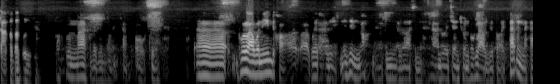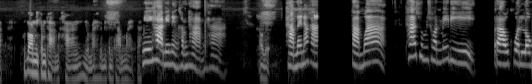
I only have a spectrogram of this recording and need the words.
กราบขอบพระคุณครับขอบคุณมากครับคุณทวินครับโอเค พวกเราวันนี้ขอเอ่อเวลาเหลือนิดนึงเนาะเดี๋ยวจะมีเวลาสิบห้าโดยเชิญชวนพวกเราอยู่ต่ออีกแป๊บหนึ่งนะครับ คุณตองมีคำถามค้างอยู่ไหมหรือมีคำถามใหม่ปะมีค่ะมีหนึ่งคำถามค่ะ เอาเลย ถามเลยนะคะ ถามว่าถ้าชุมชนไม่ดี เราควรลง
